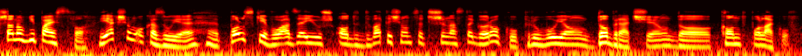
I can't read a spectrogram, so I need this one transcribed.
Szanowni Państwo, jak się okazuje, polskie władze już od 2013 roku próbują dobrać się do kont Polaków.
